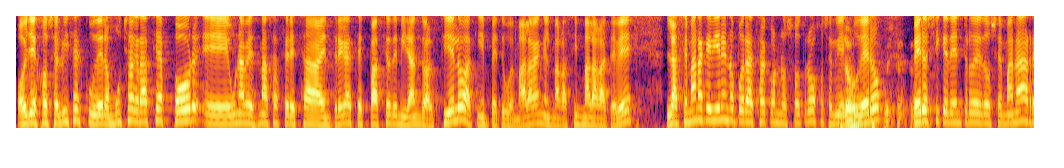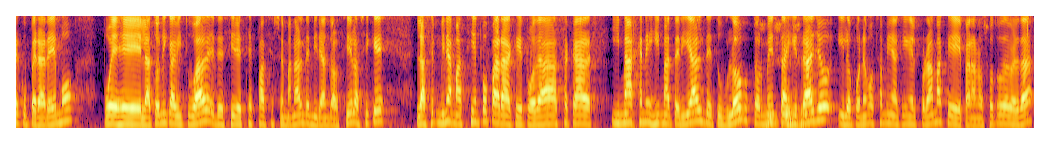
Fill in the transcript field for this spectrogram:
Oye, José Luis Escudero, muchas gracias por eh, una vez más hacer esta entrega, este espacio de Mirando al Cielo, aquí en PTV Málaga, en el Magazine Málaga TV. La semana que viene no podrá estar con nosotros José Luis Escudero, pero sí que dentro de dos semanas recuperaremos pues eh, la tónica habitual, es decir, este espacio semanal de Mirando al Cielo. Así que, mira, más tiempo para que puedas sacar imágenes y material de tu blog, Tormentas y Rayos, y lo ponemos también aquí en el programa, que para nosotros de verdad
